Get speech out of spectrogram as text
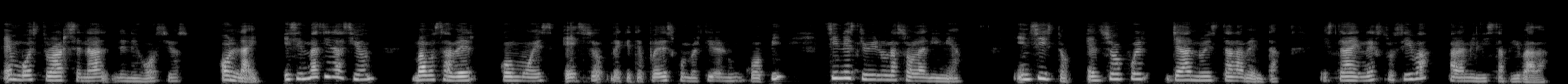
en vuestro arsenal de negocios online. Y sin más dilación, vamos a ver cómo es eso de que te puedes convertir en un copy sin escribir una sola línea. Insisto, el software ya no está a la venta. Está en exclusiva para mi lista privada.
